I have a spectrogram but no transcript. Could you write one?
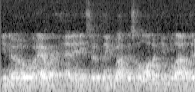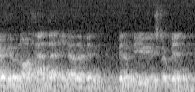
you know, whatever, had any sort of thing. But there's a lot of people out there who have not had that, you know, they've been been abused or been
